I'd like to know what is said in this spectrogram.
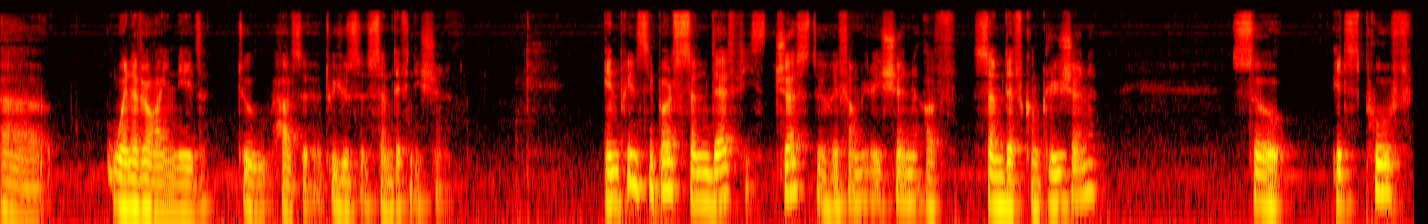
uh, whenever I need to have the, to use the sum definition. In principle, SUMDEF is just a reformulation of SUMDEF conclusion. So its proof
